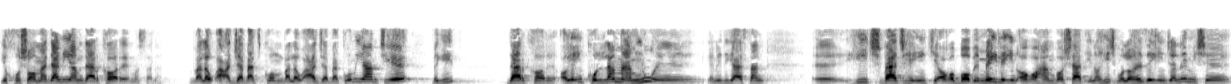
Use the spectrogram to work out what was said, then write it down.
یه خوش آمدنی هم در کاره مثلا. ولو اعجبتکم ولو اعجبکمی هم چیه؟ بگید در کاره. آیا این کلا ممنوعه؟ یعنی دیگه اصلا هیچ وجه این که آقا باب میل این آقا هم باشد اینا هیچ ملاحظه اینجا نمیشه.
